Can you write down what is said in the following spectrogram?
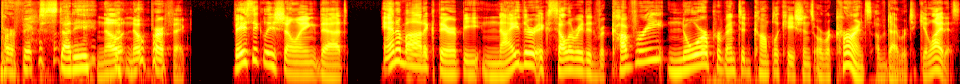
perfect study? no, no perfect. Basically showing that antibiotic therapy neither accelerated recovery nor prevented complications or recurrence of diverticulitis.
